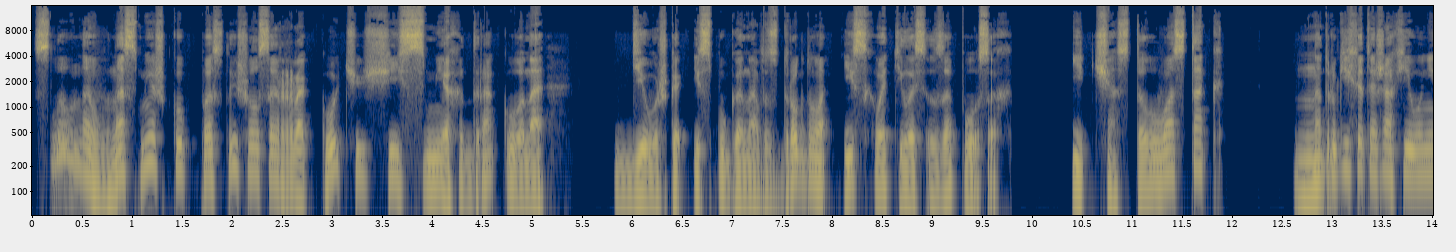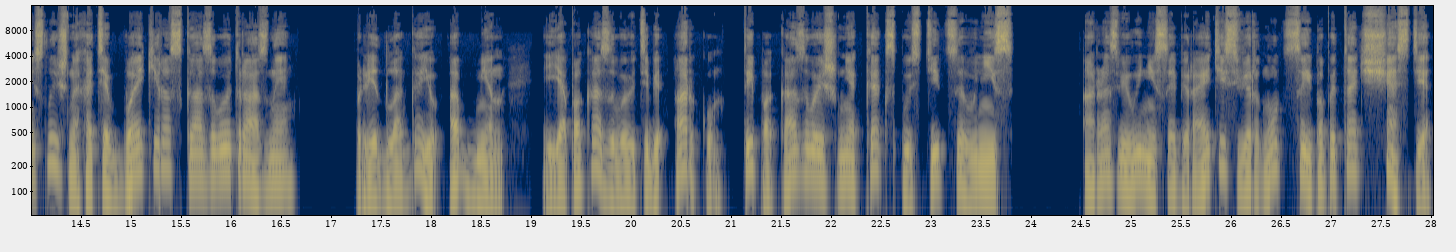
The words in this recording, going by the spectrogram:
Словно в насмешку послышался ракочущий смех дракона. Девушка испуганно вздрогнула и схватилась за посох. «И часто у вас так?» На других этажах его не слышно, хотя байки рассказывают разные. Предлагаю обмен. Я показываю тебе арку, ты показываешь мне, как спуститься вниз. А разве вы не собираетесь вернуться и попытать счастье?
